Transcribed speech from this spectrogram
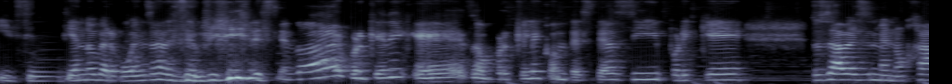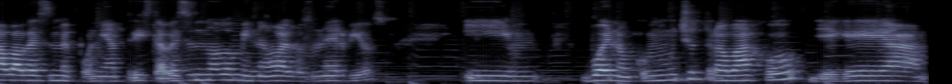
y sintiendo vergüenza desde mí, diciendo, ay, ¿por qué dije eso? ¿Por qué le contesté así? ¿Por qué? Entonces a veces me enojaba, a veces me ponía triste, a veces no dominaba los nervios. Y bueno, con mucho trabajo llegué a,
